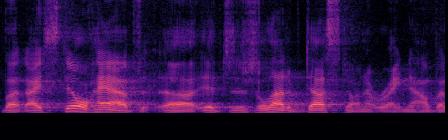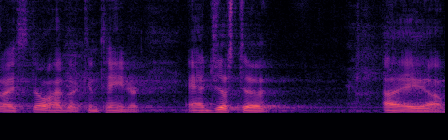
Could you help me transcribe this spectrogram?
but I still have, uh, there's a lot of dust on it right now, but I still have the container. And just to a, um,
